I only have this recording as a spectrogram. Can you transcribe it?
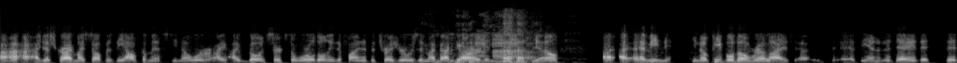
I, I, I describe myself as the alchemist. You know, where I, I go and search the world only to find that the treasure was in my backyard. And you know, I, I I mean, you know, people don't realize uh, at the end of the day that that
